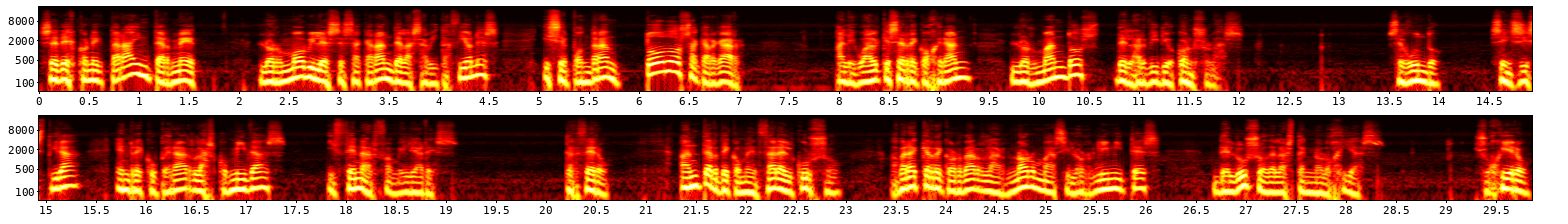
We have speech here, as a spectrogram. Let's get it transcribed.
se desconectará Internet, los móviles se sacarán de las habitaciones y se pondrán todos a cargar, al igual que se recogerán los mandos de las videoconsolas. Segundo, se insistirá en recuperar las comidas y cenas familiares. Tercero, antes de comenzar el curso, habrá que recordar las normas y los límites del uso de las tecnologías. Sugiero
